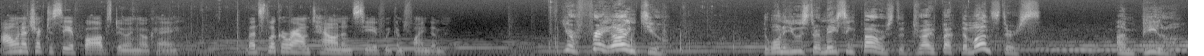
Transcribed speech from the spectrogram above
I want to check to see if Bob's doing okay. Let's look around town and see if we can find him. You're Frey, aren't you? The one who used her amazing powers to drive back the monsters. I'm Pilo.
